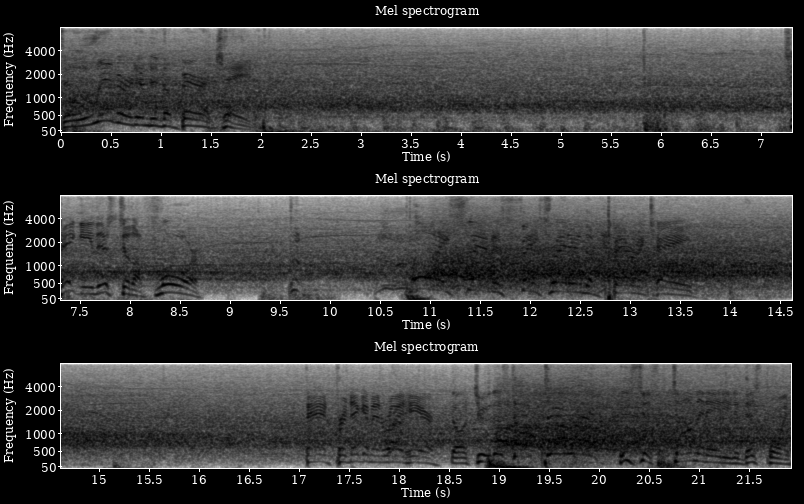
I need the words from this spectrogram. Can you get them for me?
Delivered into the barricade. Taking this to the floor. Right into the barricade. Bad predicament right here. Don't do this. Don't do it. He's just dominating at this point.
